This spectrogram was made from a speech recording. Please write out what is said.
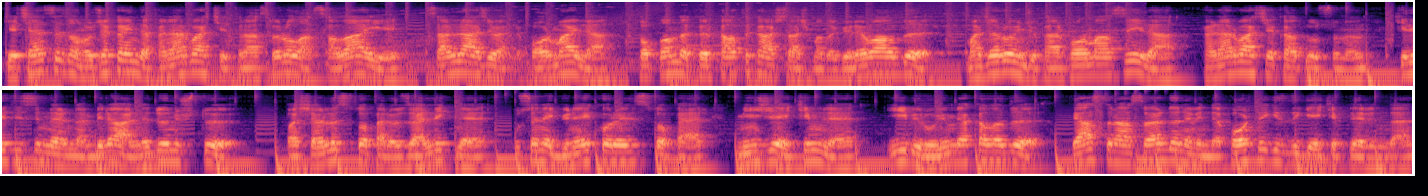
Geçen sezon Ocak ayında Fenerbahçe transfer olan Salahi, Sarı lacivertli formayla toplamda 46 karşılaşmada görev aldı. Macar oyuncu performansıyla Fenerbahçe kadrosunun kilit isimlerinden biri haline dönüştü. Başarılı stoper özellikle bu sene Güney Koreli stoper Minji Ekim'le iyi bir uyum yakaladı. Yaz transfer döneminde Portekiz Ligi ekiplerinden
